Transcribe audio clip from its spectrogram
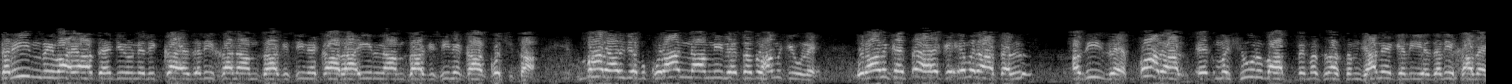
ترین روایات ہیں جنہوں نے لکھا ہے، زلیخا نام تھا، کسی نے کہا رائل نام تھا، کسی نے کہا، کچھ تھا۔ بہرحال جب قرآن نام نہیں لیتا تو ہم کیوں لیں؟ قرآن کہتا ہے کہ امراط عزیز ہے۔ بہرحال ایک مشہور بات پہ مسئلہ سمجھانے کے لیے زلیخا میں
